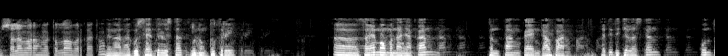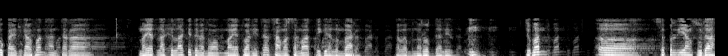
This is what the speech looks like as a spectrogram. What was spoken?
Assalamualaikum warahmatullahi wabarakatuh. Dengan Agus Hendri Ustaz Gunung Putri. Uh, saya mau menanyakan tentang kain kafan. Jadi dijelaskan untuk kain kafan antara mayat laki-laki dengan mayat wanita sama-sama tiga lembar kalau menurut dalil. Cuman uh, seperti yang sudah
